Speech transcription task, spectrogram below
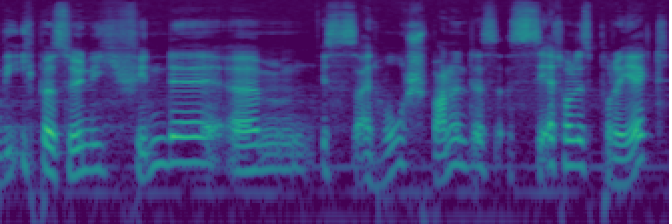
wie ich persönlich finde, ähm, ist es ein hochspannendes, sehr tolles Projekt,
